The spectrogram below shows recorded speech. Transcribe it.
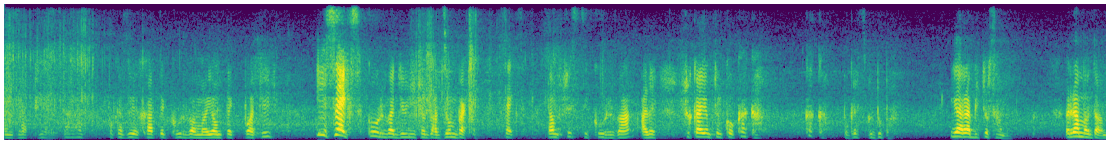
On zapierdala, pokazuje chatę, kurwa, majątek płacić. I seks, kurwa, 90 lat, ząbek, seks. Tam wszyscy, kurwa, ale szukają tylko kaka. Kaka, po grecku dupa. I Arabi to samo. Ramadan,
